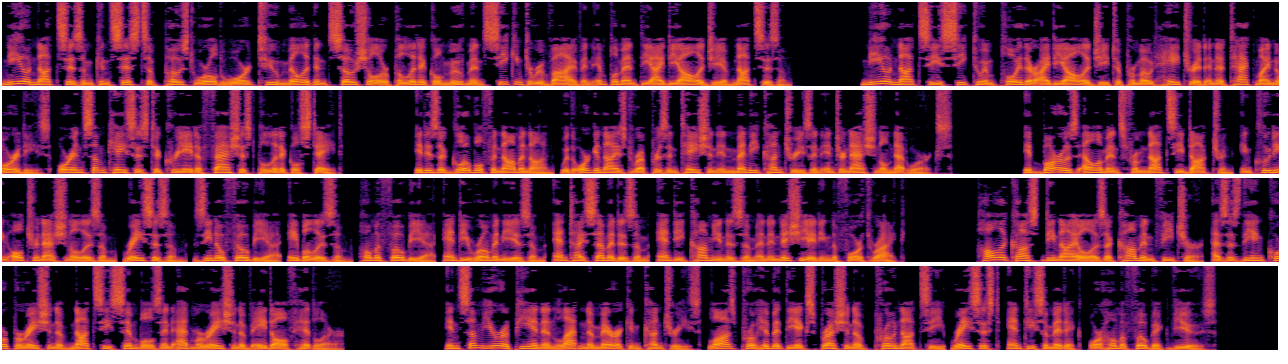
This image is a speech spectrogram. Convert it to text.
Neo-Nazism consists of post-World War II militant social or political movements seeking to revive and implement the ideology of Nazism. Neo-Nazis seek to employ their ideology to promote hatred and attack minorities, or in some cases to create a fascist political state. It is a global phenomenon, with organized representation in many countries and international networks. It borrows elements from Nazi doctrine, including ultranationalism, racism, xenophobia, ableism, homophobia, anti-Romaniism, antisemitism, anti-communism and initiating the Fourth Reich. Holocaust denial is a common feature, as is the incorporation of Nazi symbols and admiration of Adolf Hitler. In some European and Latin American countries, laws prohibit the expression of pro-Nazi, racist, anti-Semitic, or homophobic views.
